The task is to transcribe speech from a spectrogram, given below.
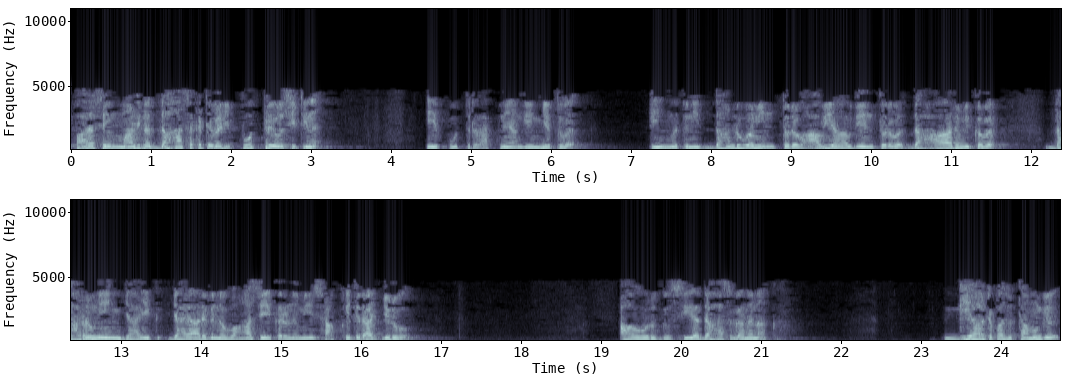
පරසෙන් මඩින දහසකට වැඩි පුත්‍රයෝ සිටින ඒ පුත්‍ර රත්නයන්ගෙන් යුතුව පින්වතුනි දඬුවමින් තොරව අවියාවුදෙන් තොරව ධාර්මිකව ධර්මයෙන් ජය ජය අරගෙන වාසය කරන මේ ශක්විති රජුරෝ අවුරුදු 10000 ගණනක්. ගියාට පසු තමුගේ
